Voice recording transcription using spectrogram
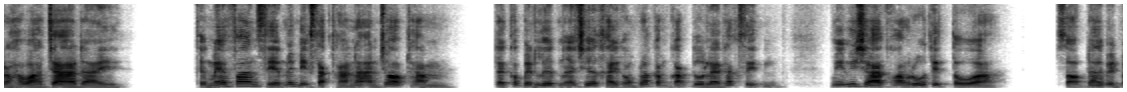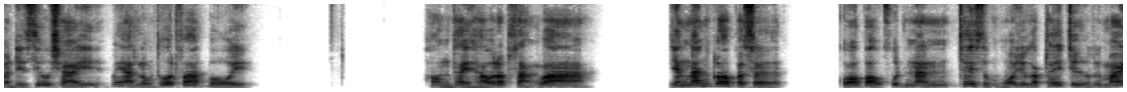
กล่าววาจาใด ถึงแม้ฟ้านเสียนไม่มีศักดิ์ฐานะอันชอบธรรม แต่ก็เป็นเลือดเนื้อเชื้อไขของพระกำกับดูแลทักษิณ มีวิชาความรู้ติดตัว สอบได้เป็นบัณฑิตซิ่วไฉไม่อาจลงโทษฟาดโบยฮองไทเฮารับสั่งว่า อย่างนั้นก็ประเสริฐกัวเป่าคุ้นนั้นใช่สมหัวอยู่กับไท่จือหรือไม่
